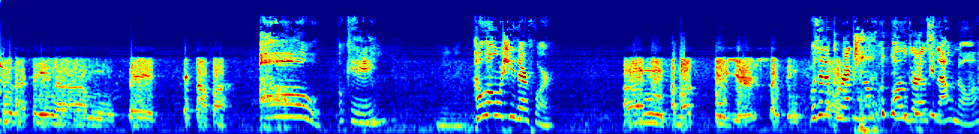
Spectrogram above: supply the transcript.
she was actually in, um, the estafa. Oh, okay. How long was she there for? Um, about two years, I think. Was it a Uh, correctional all girls lang, no?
